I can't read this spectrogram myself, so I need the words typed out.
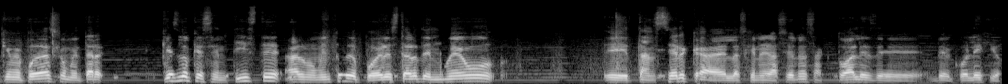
que me puedas comentar qué es lo que sentiste al momento de poder estar de nuevo eh, tan cerca de las generaciones actuales de, del colegio.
